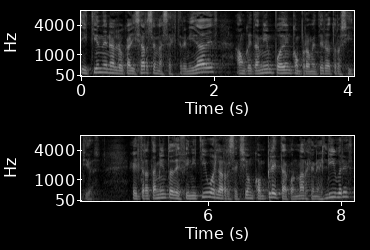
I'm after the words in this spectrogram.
y tienden a localizarse en las extremidades, aunque también pueden comprometer otros sitios. El tratamiento definitivo es la resección completa con márgenes libres.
